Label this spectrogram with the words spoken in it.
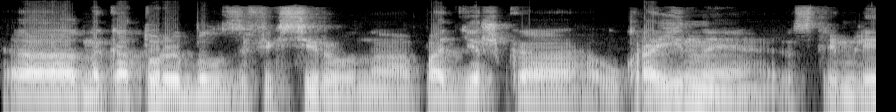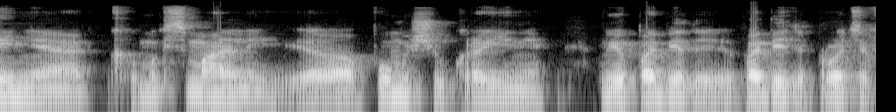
на которой была зафиксирована поддержка Украины, стремление к максимальной помощи Украине в ее победе, победе против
